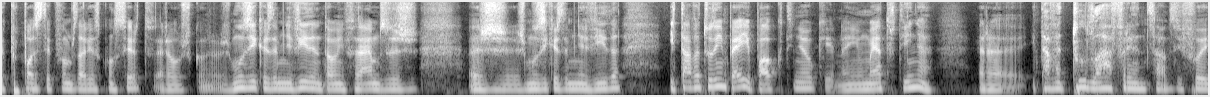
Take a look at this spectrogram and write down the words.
a propósito é que fomos dar esse concerto. Eram as músicas da minha vida, então ensaiámos as, as, as músicas da minha vida e estava tudo em pé. E o palco tinha o quê? Nem um metro tinha. Era, e estava tudo lá à frente, sabes? E, foi,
